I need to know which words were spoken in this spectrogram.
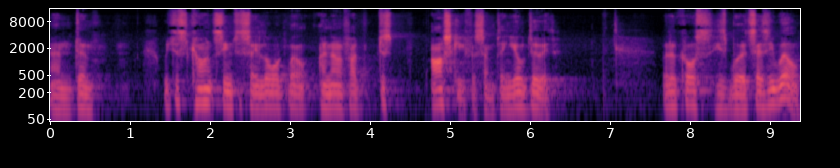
And um, we just can't seem to say, Lord, well, I know if I just ask you for something, you'll do it. But of course, His word says He will.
